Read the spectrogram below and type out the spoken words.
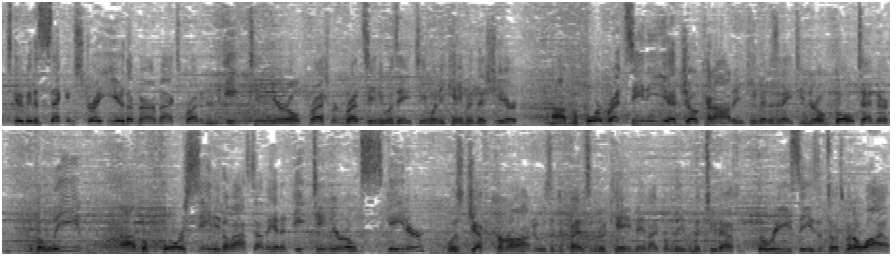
It's going to be the second straight year that Merrimack's brought in an 18 year old freshman. Brett Seney was 18 when he came in this year. Uh, before Brett Seney, you had Joe Cannata. He came in as an 18 year old goaltender. I believe uh, before Seney, the last time they had an 18 year old skater was Jeff Caron, who was a defenseman who came in, I believe, in the 2003 season. So it's been a while.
